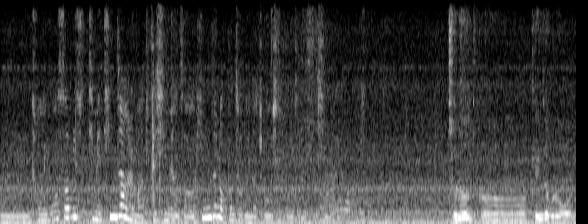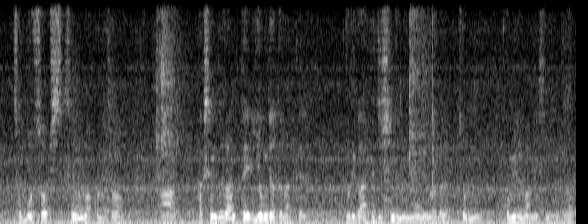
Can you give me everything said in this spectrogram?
음, 정보 서비스 팀의 팀장을 맡으시면서 힘들었던 점이나 좋으셨던 점 있으신가요? 저는 그 개인적으로 정보 서비스 팀을 맡고 나서 아, 학생들한테 이용자들한테 우리가 게 뭔가를 좀 고민을 많이 했습니다. 그래서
